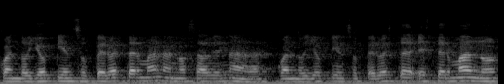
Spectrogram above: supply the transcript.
Cuando yo pienso, pero esta hermana no sabe nada. Cuando yo pienso, pero este, este hermano,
